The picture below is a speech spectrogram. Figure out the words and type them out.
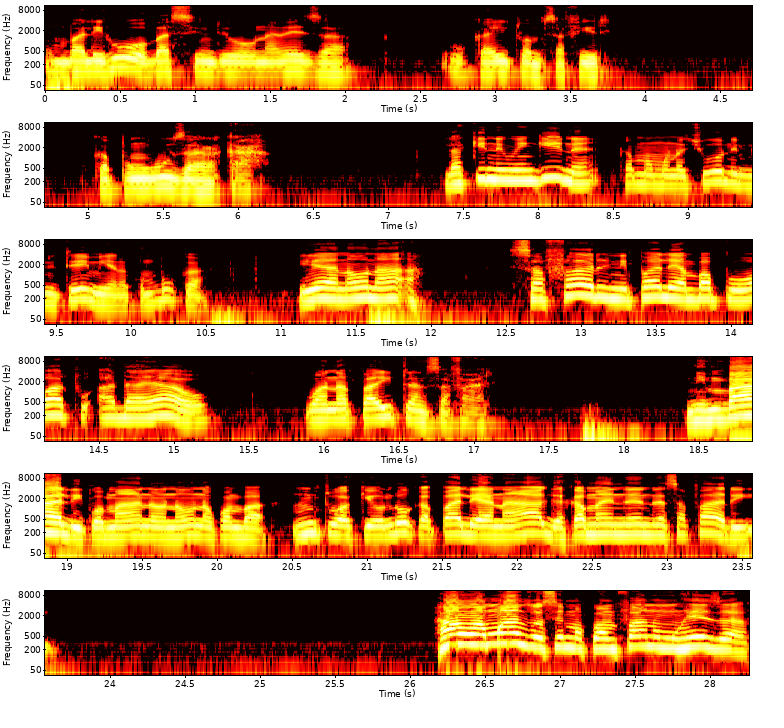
umbali huo basi ndio unaweza ukaitwa msafiri ukapunguza rakaa lakini wengine kama mwanachuoni Ibn anakumbuka yeye anaona "Ah, safari ni pale ambapo watu ada yao wanapaita safari. Ni mbali kwa maana wanaona kwamba mtu akiondoka pale anaaga kama anaenda safari. Hawa wa mwanzo wasema kwa mfano muheza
